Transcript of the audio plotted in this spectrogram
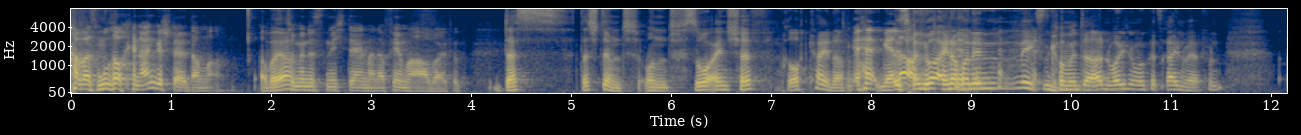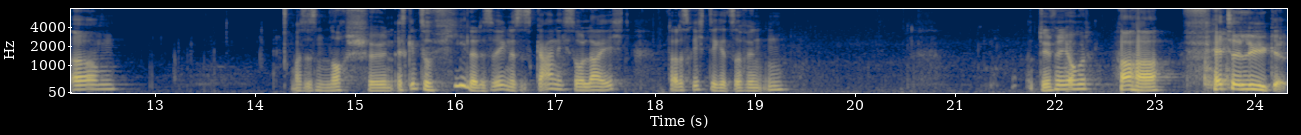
Aber es muss auch kein Angestellter machen. Aber ja, Zumindest nicht der in meiner Firma arbeitet. das, das stimmt. Und so ein Chef braucht keiner. Gell, Ist ja nur einer von den nächsten Kommentaren, wollte ich nur mal kurz reinwerfen. Ähm, was ist noch schön? Es gibt so viele, deswegen das ist gar nicht so leicht, da das Richtige zu finden. Den finde ich auch gut. Haha, fette Lüge.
